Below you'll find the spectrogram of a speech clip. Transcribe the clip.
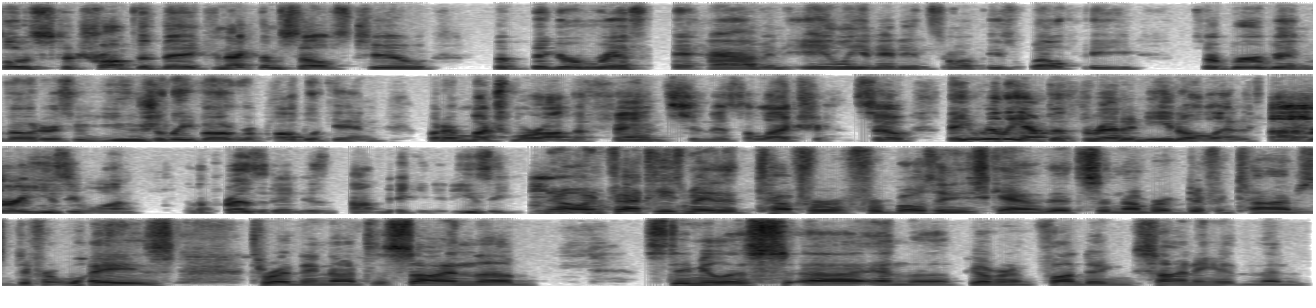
close to Trump that they connect themselves to, the bigger risk they have in alienating some of these wealthy suburban voters who usually vote Republican but are much more on the fence in this election. So they really have to thread a needle, and it's not a very easy one. And the president is not making it easy. No, in fact, he's made it tougher for both of these candidates a number of different times, different ways, threatening not to sign the stimulus uh, and the government funding, signing it, and then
